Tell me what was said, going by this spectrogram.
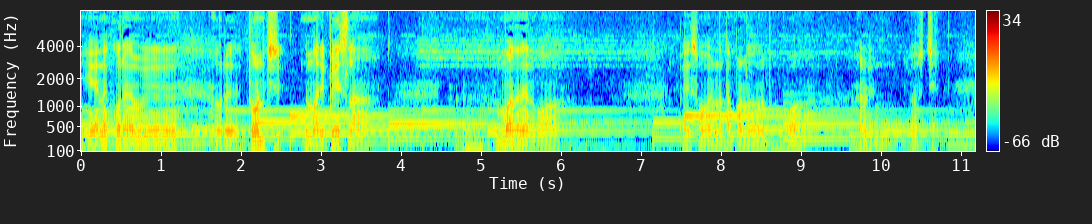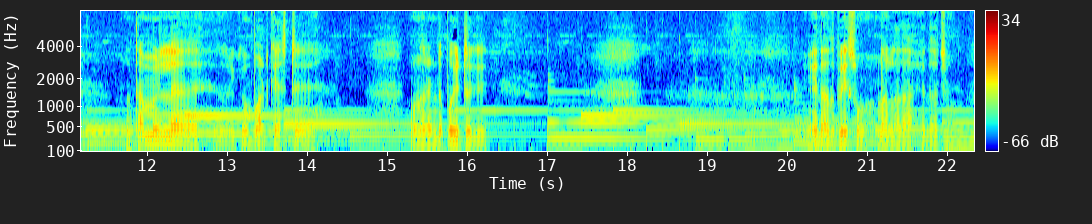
எனக்கு ஒரு ஒரு தோணுச்சு இந்த மாதிரி பேசலாம். சும்மா தானே இருக்கும் பேசுவோம் என்ன தான் பண்ணலாம்னு பார்ப்போம் அப்படின்னு யோசித்தேன் தமிழில் இது வரைக்கும் பாட்காஸ்ட்டு ஒன்று ரெண்டு போயிட்டுருக்கு. ஏதாவது பேசுவோம் நல்லதா ஏதாச்சும்.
